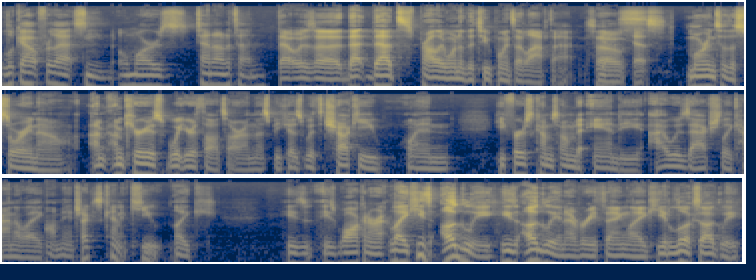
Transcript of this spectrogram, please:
look out for that scene. Omar's ten out of ten. That was uh that that's probably one of the two points I laughed at. So Yes. yes. More into the story now. I'm I'm curious what your thoughts are on this because with Chucky when he first comes home to Andy, I was actually kind of like, oh man, Chucky's kind of cute. Like he's he's walking around like he's ugly. He's ugly and everything. Like he looks ugly.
